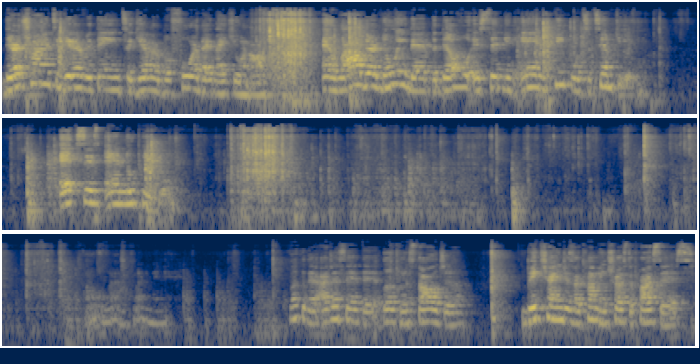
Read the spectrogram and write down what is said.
they're trying to get everything together before they make you an offer. And while they're doing that, the devil is sending in people to tempt you. Exes and new people. Oh, wow. Wait a minute. Look at that. I just said that. Look, nostalgia. Big changes are coming. Trust the process.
